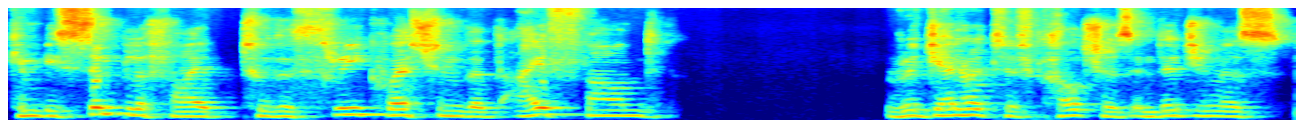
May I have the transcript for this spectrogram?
can be simplified to the three questions that I found regenerative cultures, indigenous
